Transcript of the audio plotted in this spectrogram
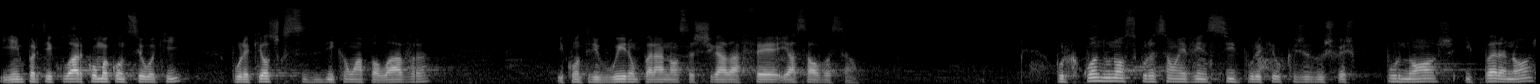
E em particular, como aconteceu aqui, por aqueles que se dedicam à palavra e contribuíram para a nossa chegada à fé e à salvação. Porque quando o nosso coração é vencido por aquilo que Jesus fez por nós e para nós,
